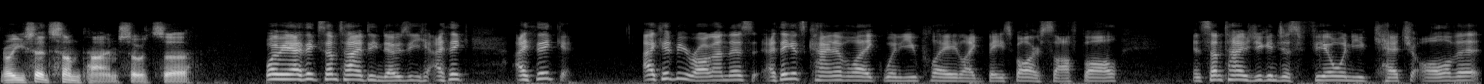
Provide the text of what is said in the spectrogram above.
Well, you said sometimes, so it's uh Well, I mean, I think sometimes he knows he. I think, I think, I could be wrong on this. I think it's kind of like when you play like baseball or softball, and sometimes you can just feel when you catch all of it.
